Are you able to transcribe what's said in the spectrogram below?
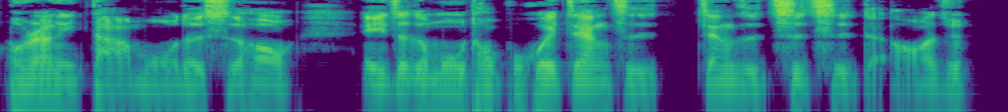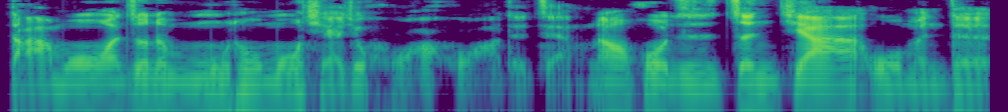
哦，让你打磨的时候，诶，这个木头不会这样子这样子刺刺的哦，就打磨完之后，那木头摸起来就滑滑的这样，然后或者是增加我们的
